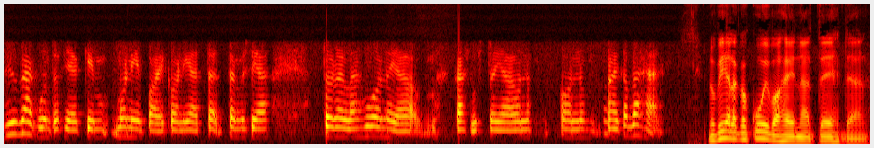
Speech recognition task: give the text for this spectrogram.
hyväkuntoisiakin monin paikoin ja että tämmöisiä todella huonoja kasvustoja on, on aika vähän. No vieläkö kuiva heinää tehdään?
